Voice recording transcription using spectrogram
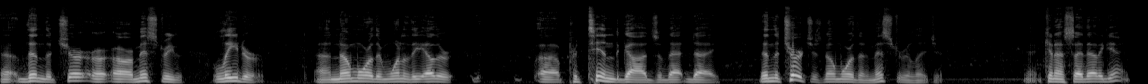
uh, then the church or, or mystery leader, uh, no more than one of the other uh, pretend gods of that day, then the church is no more than a mystery religion. Can I say that again?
